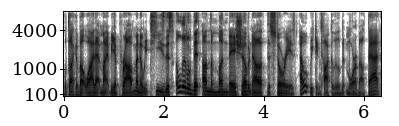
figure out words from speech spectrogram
We'll talk about why that might be a problem. I know we teased this a little bit on the Monday show, but now that the story is out, we can talk a little bit more about that.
